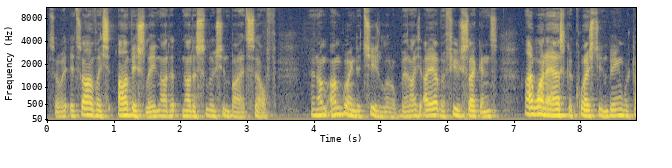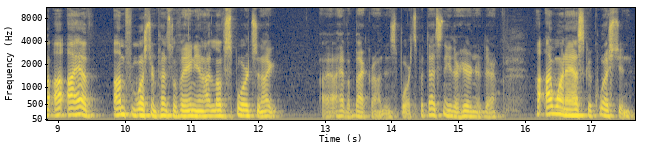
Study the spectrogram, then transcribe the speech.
So it's obvious, obviously not, a- not a solution by itself. And I'm, I'm going to cheat a little bit. I, I have a few seconds. I want to ask a question, being, we're, I I have, I'm from Western Pennsylvania, and I love sports, and I, I have a background in sports, but that's neither here nor there. I, I want to ask a question.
